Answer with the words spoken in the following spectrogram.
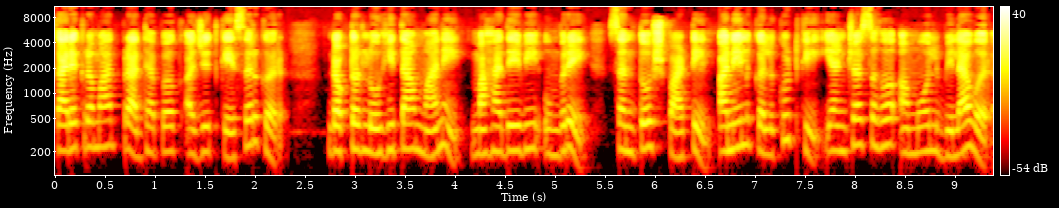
कार्यक्रमात प्राध्यापक अजित केसरकर डॉक्टर लोहिता माने महादेवी उंबरे संतोष पाटील अनिल कलकुटकी यांच्यासह अमोल बिलावर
